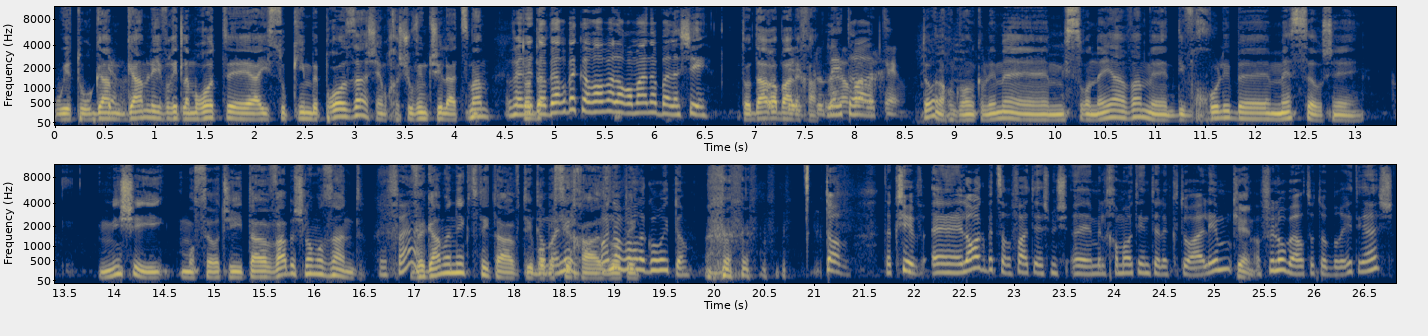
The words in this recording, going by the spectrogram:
הוא יתורגם כן. גם לעברית, למרות אה, העיסוקים בפרוזה, שהם חשובים כשלעצמם. תודה- ונדבר בקרוב על הרומן הבלשי. תודה רבה אוקיי, לך. תודה רבה להתראות. לכם. טוב, אנחנו כבר מקבלים אה, מסרוני אהבה, אה, דיווחו לי במסר שמישהי מוסרת שהיא התאהבה בשלמה זנד. יפה. וגם אני קצת התאהבתי בו גם אני. בשיחה הזאת. בוא נעבור לגור איתו. טוב, תקשיב, אה, לא רק בצרפת יש אה, מלחמות אינטלקטואלים, כן. אפילו בארצות הברית יש.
